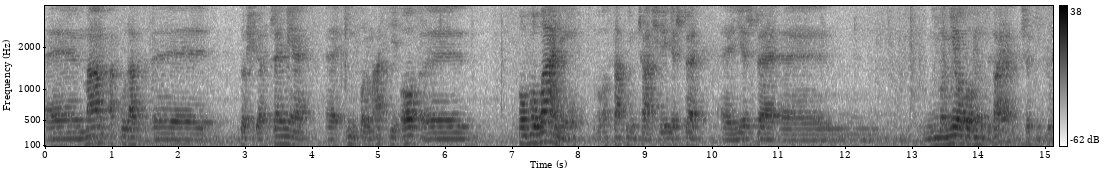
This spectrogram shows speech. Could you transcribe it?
e, mam akurat e, doświadczenie, e, informacje o e, powołaniu w ostatnim czasie jeszcze, e, jeszcze e, mimo nieobowiązywania tych przepisów,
